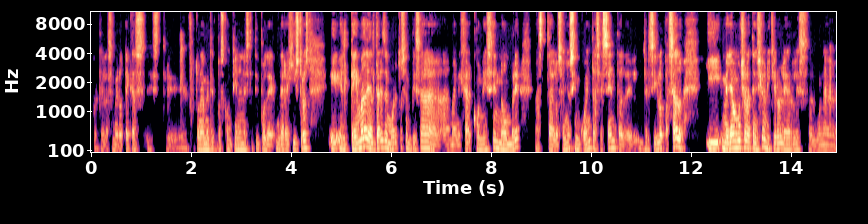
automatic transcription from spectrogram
porque las hemerotecas este, afortunadamente pues, contienen este tipo de, registros, eh, el tema de altares de muertos se empieza a manejar con ese nombre hasta los años 50, 60 del, siglo pasado. Y me llama mucho la atención y quiero leerles alguna,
